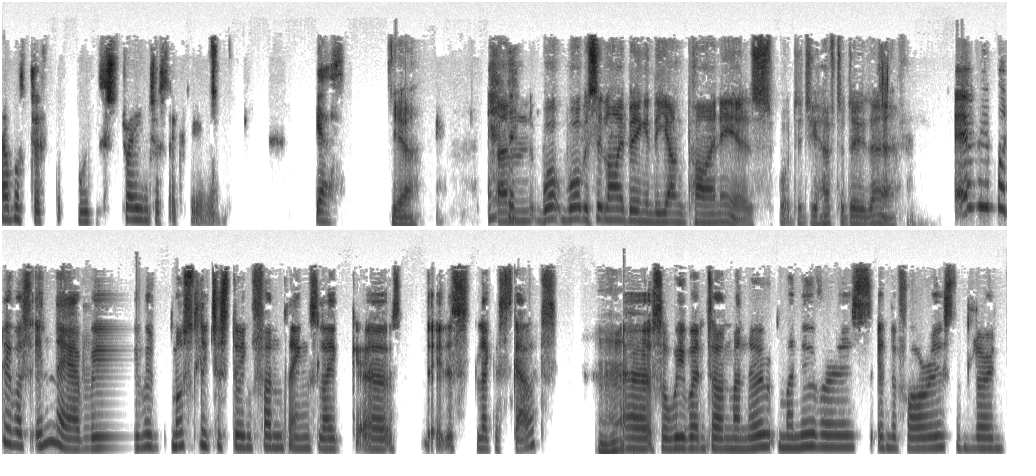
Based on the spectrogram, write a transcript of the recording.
that was just the strangest experience. Yes. Yeah. And what what was it like being in the young pioneers? What did you have to do there? Everybody was in there. We, we were mostly just doing fun things like uh it's like a scout mm-hmm. uh, so we went on manu- maneuvers in the forest and learned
